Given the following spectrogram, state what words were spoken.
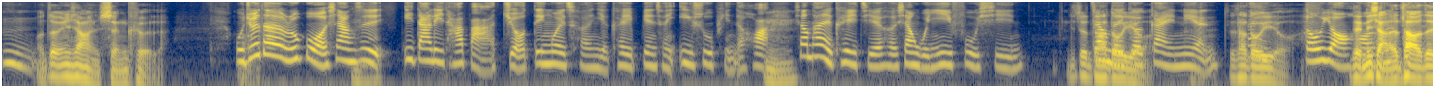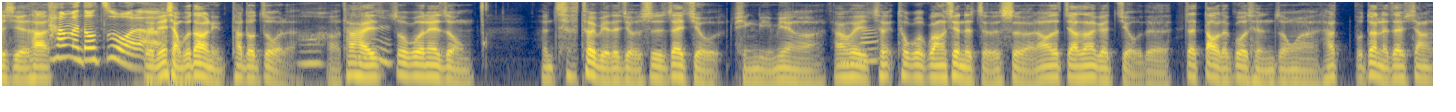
嗯我这个印象很深刻的。我觉得如果像是意大利，它把酒定位成也可以变成艺术品的话，嗯，像它也可以结合像文艺复兴这这样的一个概念，这它都有。都有。对，你想得到这些，他他们都做了，对连想不到你他都做了哦哦。他还做过那种很特 特别的酒，是在酒瓶里面啊，它会透透过光线的折射啊，然后再加上那个酒的在倒的过程中啊，它不断的在像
